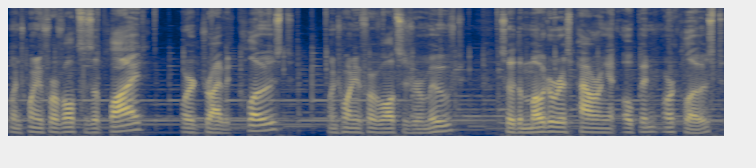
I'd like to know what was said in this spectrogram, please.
when 24 volts is applied or drive it closed when 24 volts is removed. So the motor is powering it open or closed.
